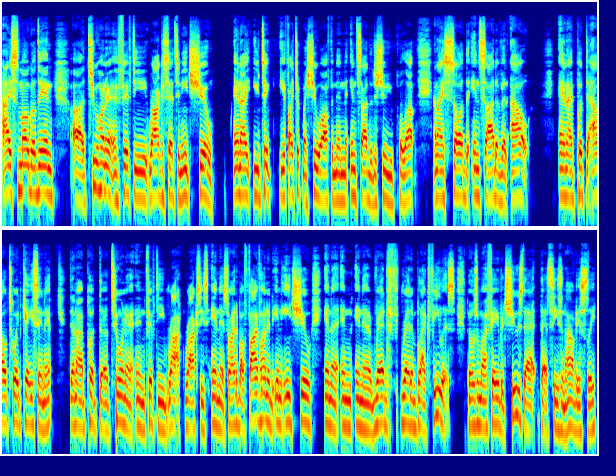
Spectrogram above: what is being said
I smuggled in uh, 250 Roxicets in each shoe. And I, you take, if I took my shoe off and then the inside of the shoe you pull up, and I sawed the inside of it out, and I put the Altoid case in it. Then I put the 250 rock Roxy's in it. So I had about 500 in each shoe in a in in a red red and black Filas. Those were my favorite shoes that that season, obviously.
